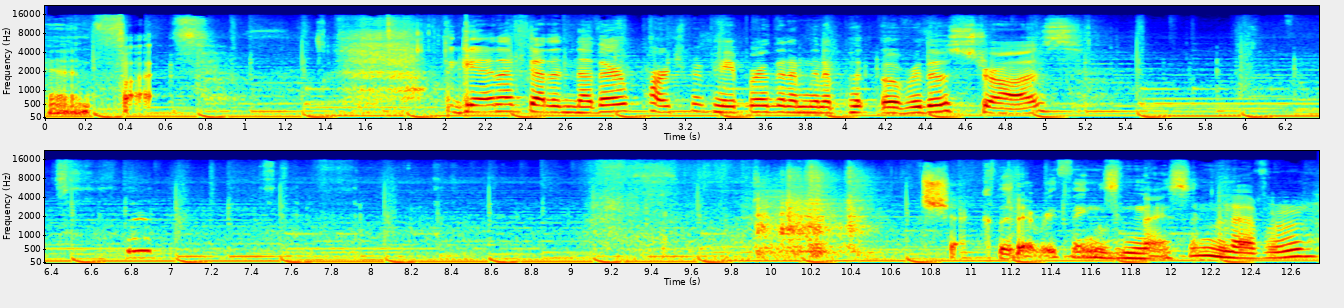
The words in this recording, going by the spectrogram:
and five. Again, I've got another parchment paper that I'm gonna put over those straws. Check that everything's nice and level.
